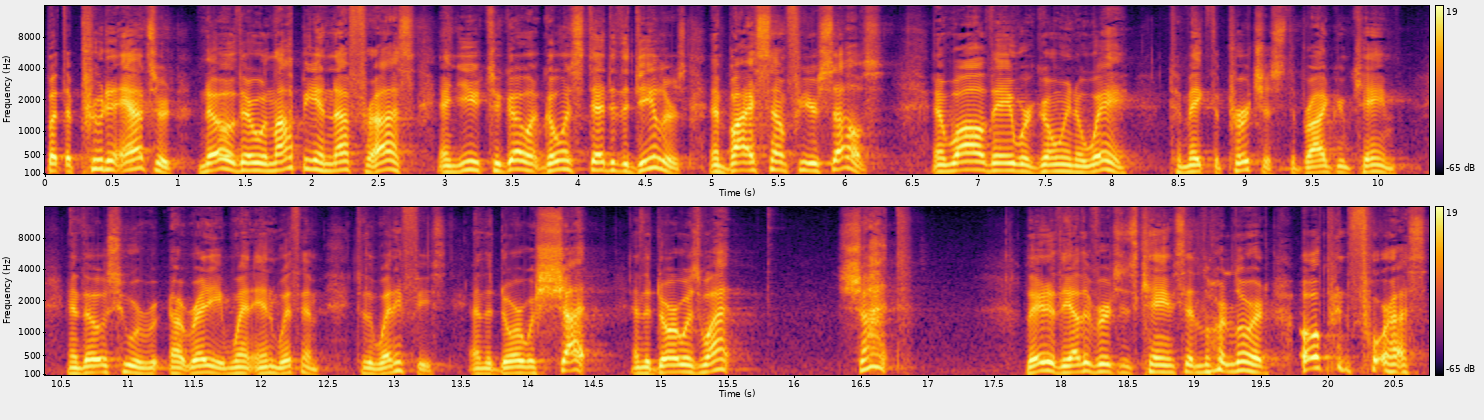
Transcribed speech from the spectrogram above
But the prudent answered, No, there will not be enough for us and you to go. Go instead to the dealers and buy some for yourselves. And while they were going away to make the purchase, the bridegroom came, and those who were uh, ready went in with him to the wedding feast. And the door was shut. And the door was what? Shut. Later, the other virgins came and said, Lord, Lord, open for us.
